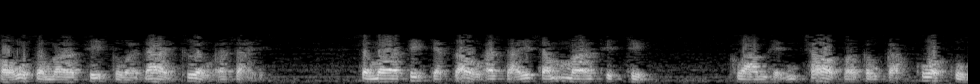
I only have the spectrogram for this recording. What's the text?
ของสมาธิก็ว่าได้เครื่องอาศัย สมาธิจะต้องอาศัยสัมมาทิฏฐิความเห็นชอบมากำกับควบคุม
